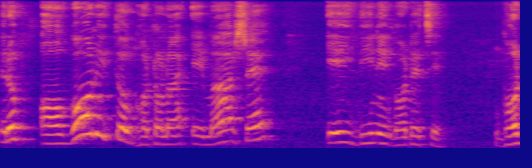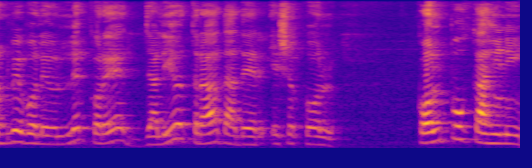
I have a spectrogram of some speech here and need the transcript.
এরূপ অগণিত ঘটনা এ মাসে এই দিনে ঘটেছে। ঘটবে বলে উল্লেখ করে জালিয়তরা তাদের এ সকল কল্প কাহিনী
